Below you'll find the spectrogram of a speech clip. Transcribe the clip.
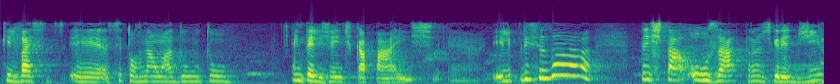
que ele vai é, se tornar um adulto inteligente, capaz. É, ele precisa testar, ousar, transgredir,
